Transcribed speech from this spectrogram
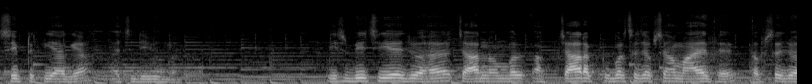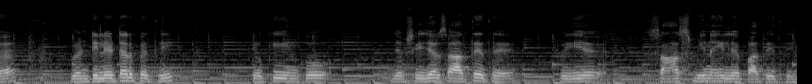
शिफ्ट किया गया एचडीयू में। इस बीच ये जो है, चार नवंबर चार अक्टूबर से जब से हम आए थे, तब से जो है, वेंटिलेटर पे थी, क्योंकि इनको जब सीजर्स आते थे तो ये सांस भी नहीं ले पाती थी।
